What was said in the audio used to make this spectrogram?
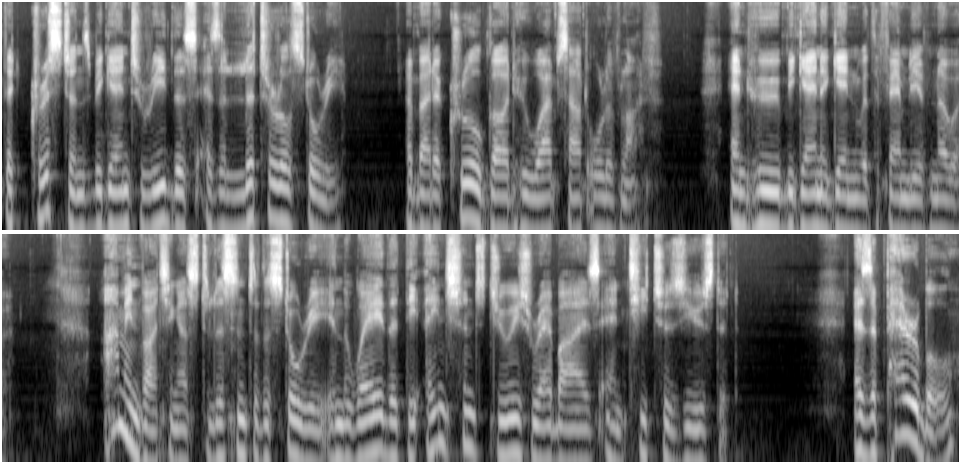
that Christians began to read this as a literal story about a cruel God who wipes out all of life and who began again with the family of Noah. I'm inviting us to listen to the story in the way that the ancient Jewish rabbis and teachers used it as a parable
